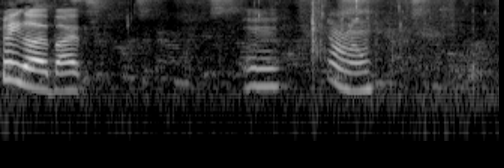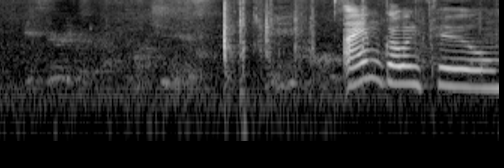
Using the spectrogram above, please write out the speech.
Pretty good, but mm, I don't know. I am going to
